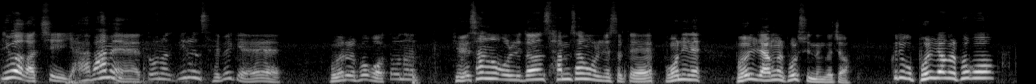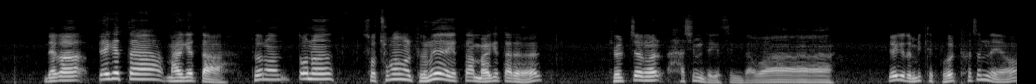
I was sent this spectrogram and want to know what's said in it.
이와 같이 야밤에 또는 이른 새벽에 벌을 보고 또는 개상을 올리던 삼상을 올렸을 때 본인의 벌 양을 볼 수 있는 거죠. 그리고 벌 양을 보고 내가 빼겠다 말겠다 또는 또는 소총항을 더 넣어야겠다 말겠다를 결정을 하시면 되겠습니다. 와, 여기도 밑에 벌 터졌네요.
